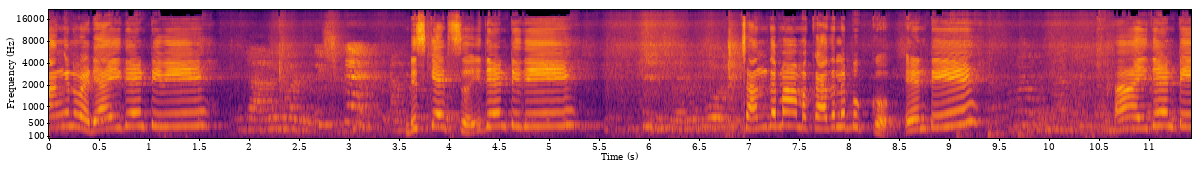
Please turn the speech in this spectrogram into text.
అంగన్వాడి. ఇదేంటివి? బిస్కెట్స్. ఇదేంటిది? చందమామ కథల బుక్ ఏంటి? ఇదేంటి?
